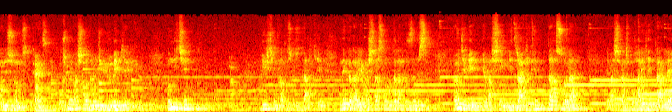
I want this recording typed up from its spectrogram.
kondisyonumuz, evet koşmaya başlamadan önce yürümek gerekiyor. Bunun için bir Çin atasözü der ki ne kadar yavaşlarsan o kadar hızlanırsın. Önce bir yavaşlayın, idrak edin. Daha sonra yavaş yavaş bu hareketlerle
